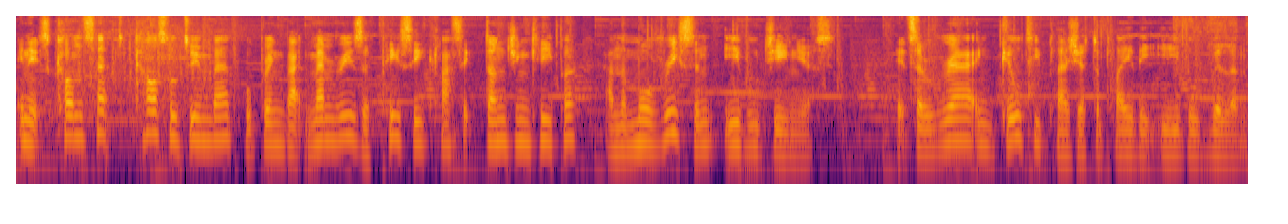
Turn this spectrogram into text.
In its concept, Castle Doombad will bring back memories of PC classic Dungeon Keeper and the more recent Evil Genius. It's a rare and guilty pleasure to play the evil villain.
